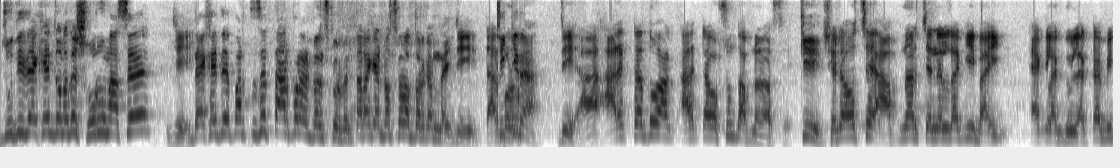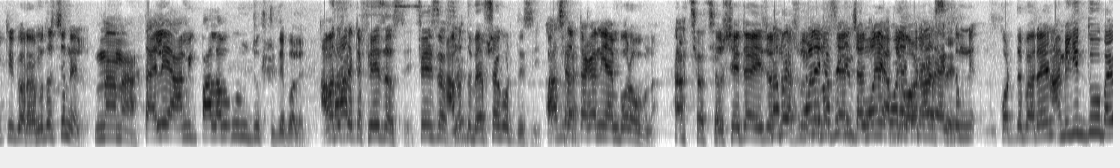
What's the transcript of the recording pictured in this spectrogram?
যদি দেখেন যে ওনাদের শোরুম আছে জি। দেখাইতে পারতেছে তারপর অ্যাডভান্স করবেন। তার আগে অ্যাডভান্স করার দরকার নাই। জি ঠিক তারপর কিনা? জি আরেকটা তো আরেকটা অপশন তো আপনার আছে। কি? সেটা হচ্ছে আপনার চ্যানেলটা কি ভাই? এক লাখ দুই লাখ টাকা বিক্রি করার মতো চ্যানেল না না। তাইলে আমি পালাবো কোন যুক্তিতে বলেন? আমাদের তো একটা ফেজ আছে। Phase আছে। আমরা তো ব্যবসা করতেছি। পাঁচ হাজার আচ্ছা। টাকা নিয়ে আমি বড় হব না। আচ্ছা আচ্ছা। তো সেটা এই জন্য। একদম করতে পারেন। আমি কিন্তু ভাই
